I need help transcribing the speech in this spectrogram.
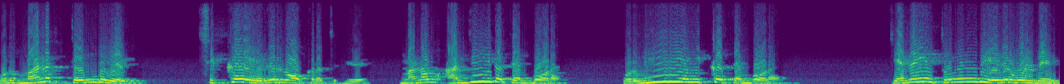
ஒரு மன தெம்பு வேணும் சிக்கலை எதிர்நோக்கிறதுக்கு மனம் அதீத தெம்போட ஒரு வீரியமிக்க தெம்போட எதையும் துணிந்து எதிர்கொள்வேன்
